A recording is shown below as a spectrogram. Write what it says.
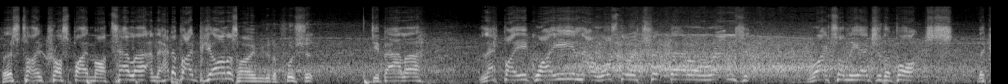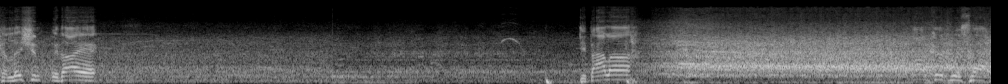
First time cross by Martella, and the header by Bjarnason. Home, you're going to push it. Dybala, left by Higuain. Now, was there a trip there on Ramsey? Right on the edge of the box. The collision with Aye. Dybala. How good was that?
